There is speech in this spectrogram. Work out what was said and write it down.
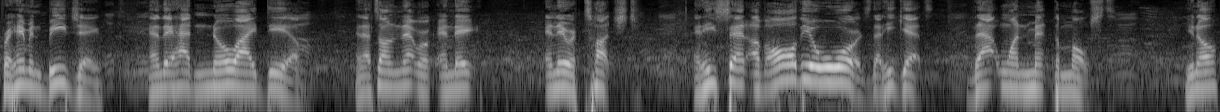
for him and BJ. And they had no idea. And that's on the network. And they and they were touched. And he said of all the awards that he gets, that one meant the most. You know?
